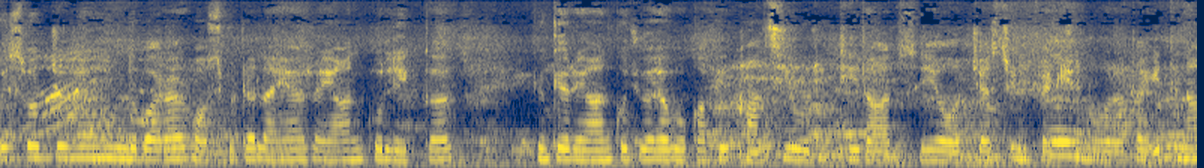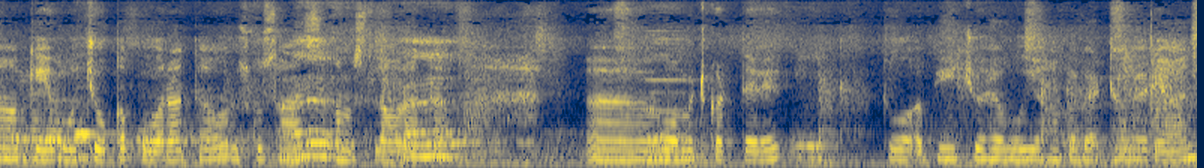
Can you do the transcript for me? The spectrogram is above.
इस वक्त जो है हम दोबारा हॉस्पिटल आए हैं रेयान को लेकर। क्योंकि रेयान को जो है वो काफ़ी खांसी हो रही थी रात से और चेस्ट इन्फेक्शन हो रहा था। इतना कि वो चोकअप हो रहा था और उसको सांस का मसला हो रहा था वॉमिट करते हुए। तो अभी जो है वो यहाँ पे बैठा हुआ रेयान।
